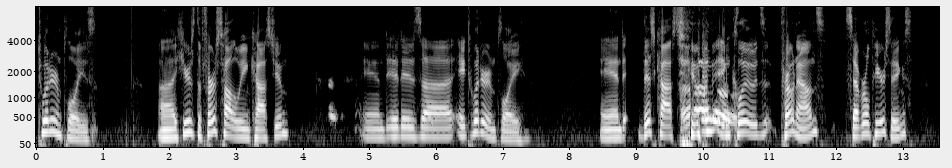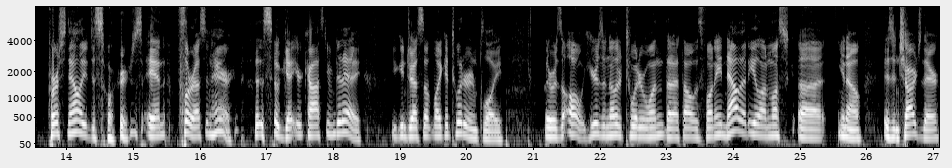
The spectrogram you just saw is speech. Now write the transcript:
Twitter employees. Uh, here's the first Halloween costume, and it is uh, a Twitter employee. And this costume Oh. includes pronouns, several piercings, personality disorders, and fluorescent hair. so get your costume today. You can dress up like a Twitter employee. There was oh, here's another Twitter one that I thought was funny. Now that Elon Musk, uh, you know, is in charge there,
